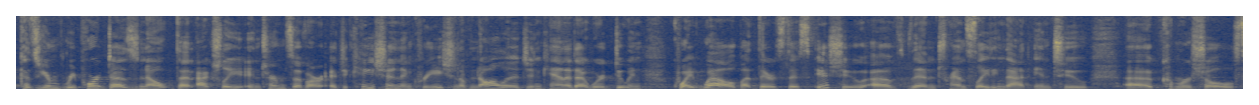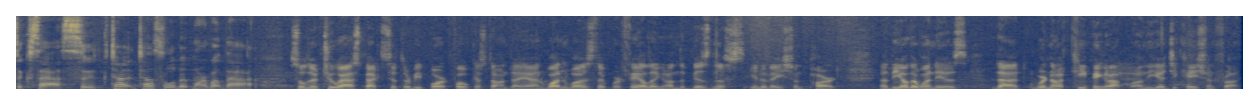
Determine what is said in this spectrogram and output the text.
because uh, your report does note that actually in terms of our education and creation of knowledge in Canada, we're doing quite well, but there's this issue of then translating that into uh, commercial success. So tell us a little bit more about that. So there are two aspects that the report focused on, Dianne. One was that we're failing on the business innovation part. Uh, the other one is that we're not keeping up on the education front.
